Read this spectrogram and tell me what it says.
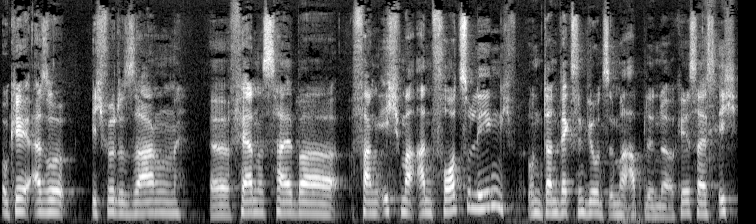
Okay, also ich würde sagen, äh, Fairness halber fange ich mal an vorzulegen ich, und dann wechseln wir uns immer ab, Linda. Okay, das heißt, ich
